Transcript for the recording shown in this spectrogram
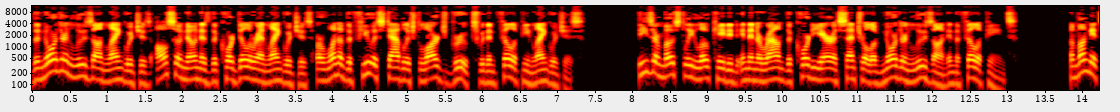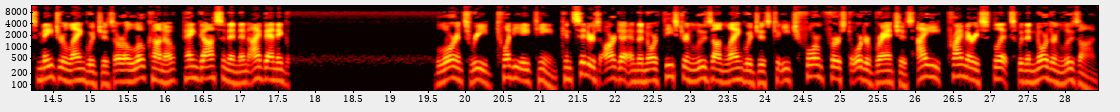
The Northern Luzon languages also known as the Cordilleran languages are one of the few established large groups within Philippine languages. These are mostly located in and around the Cordillera Central of northern Luzon in the Philippines. Among its major languages are Ilocano, Pangasinan and Ibanag. Lawrence Reed 2018 considers Arta and the northeastern Luzon languages to each form first-order branches i.e., primary splits within northern Luzon.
